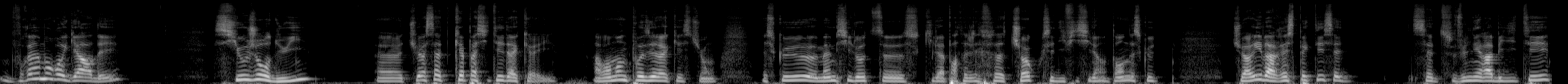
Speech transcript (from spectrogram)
vraiment regarder si aujourd'hui euh, tu as cette capacité d'accueil, à vraiment te poser la question. Est-ce que euh, même si l'autre, euh, ce qu'il a partagé, ça te choque ou c'est difficile à entendre, est-ce que tu arrives à respecter cette, cette vulnérabilité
